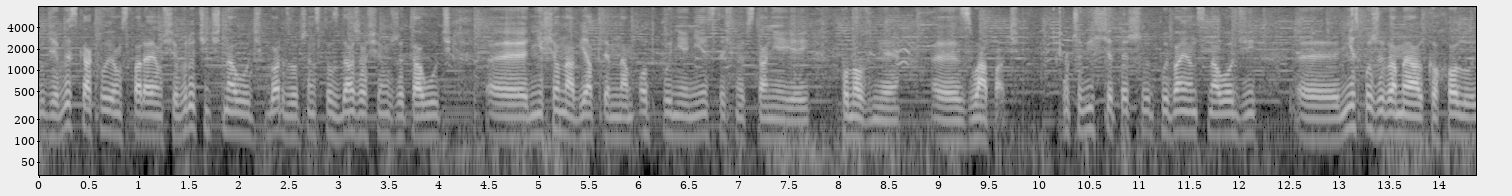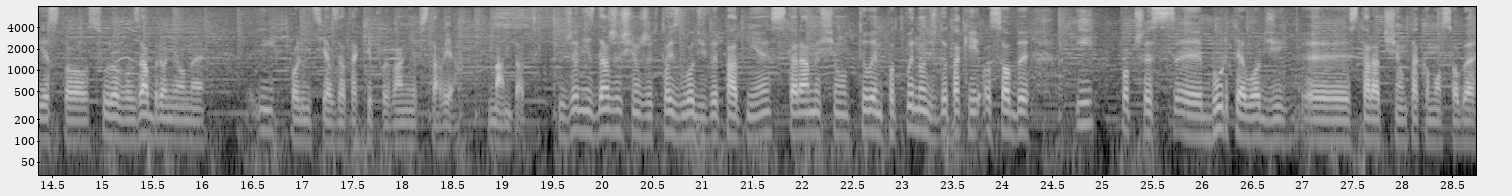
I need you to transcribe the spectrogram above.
ludzie wyskakują, starają się wrócić na łódź. Bardzo często zdarza się, że ta łódź e, niesiona wiatrem nam odpłynie, nie jesteśmy w stanie jej ponownie e, złapać. Oczywiście też pływając na łodzi e, nie spożywamy alkoholu, jest to surowo zabronione i policja za takie pływanie wstawia mandat. Jeżeli zdarzy się, że ktoś z łodzi wypadnie, staramy się tyłem podpłynąć do takiej osoby i poprzez e, burtę łodzi e, starać się taką osobę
